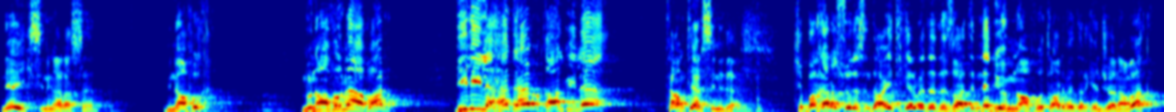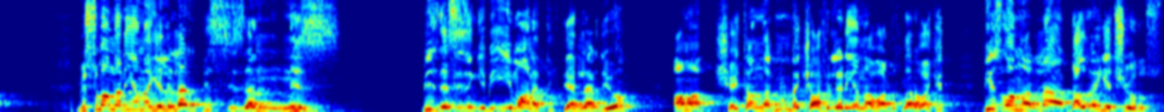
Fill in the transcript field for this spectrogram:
Ne ikisinin arası? Münafık. Münafık ne yapar? Diliyle heder, kalbiyle tam tersini der. Ki Bakara suresinde ayet-i kerimede de zaten ne diyor münafığı tarif ederken Cenab-ı Hak? Müslümanların yanına gelirler, biz sizdeniz. Biz de sizin gibi iman ettik derler diyor. Ama şeytanlarının ve kafirlerin yanına vardıkları vakit biz onlarla dalga geçiyoruz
